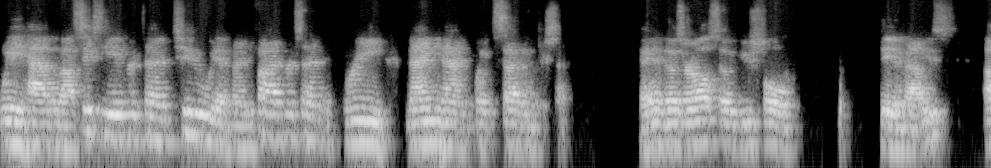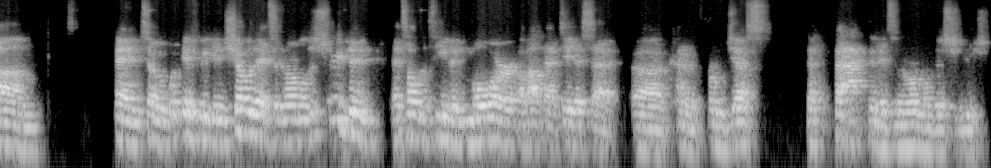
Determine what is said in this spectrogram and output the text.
we have about 68%, two, we have 95%, and three, 99.7%. Okay, and those are also useful data values. Um, and so if we can show that it's a normal distribution, that tells us even more about that data set, uh, kind of from just the fact that it's a normal distribution.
